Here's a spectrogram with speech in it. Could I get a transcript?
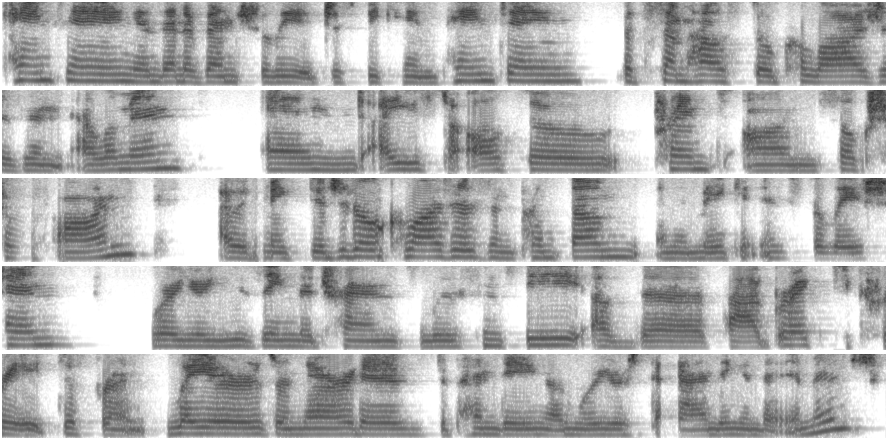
painting, and then eventually it just became painting, but somehow still collage is an element. And I used to also print on silk chiffon. I would make digital collages and print them, and then make an installation where you're using the translucency of the fabric to create different layers or narratives depending on where you're standing in the image.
